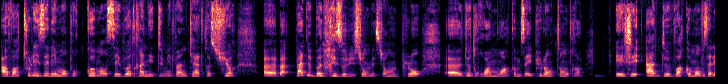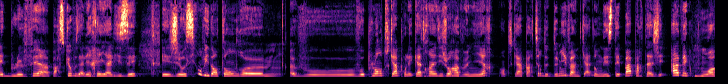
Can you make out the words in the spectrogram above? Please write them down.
avoir tous les éléments pour commencer votre année 2024 sur bah, pas de bonne résolution, mais sur un plan de trois mois, comme vous avez pu l'entendre et j'ai hâte de voir comment vous allez être bluffé hein, parce que vous allez réaliser. Et j'ai aussi envie d'entendre euh, vos, vos, plans, en tout cas pour les 90 jours à venir, en tout cas à partir de 2024. Donc n'hésitez pas à partager avec moi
